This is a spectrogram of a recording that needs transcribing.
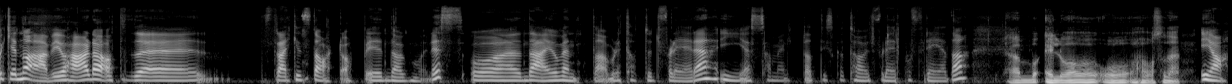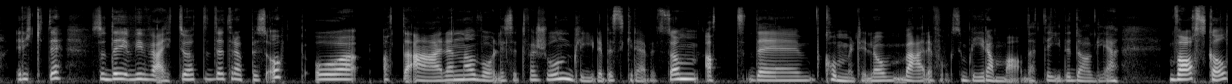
Ok, Nå er vi jo her, da, at det, streiken starta opp i dag morges. Og det er jo venta å bli tatt ut flere. YS har meldt at de skal ta ut flere på fredag. Ja, LO har også det. Ja, riktig. Så det, vi veit jo at det trappes opp. Og at det er en alvorlig situasjon, blir det beskrevet som. At det kommer til å være folk som blir ramma av dette i det daglige. Hva skal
